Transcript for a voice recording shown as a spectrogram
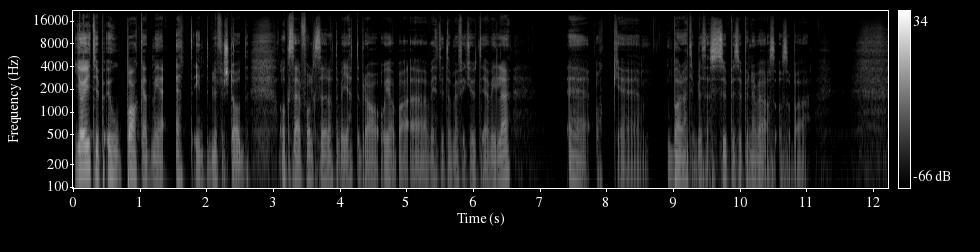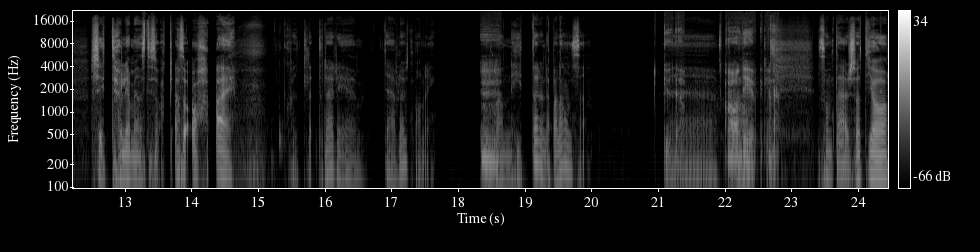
Jag är typ ihopbakad med ett, inte bli förstådd. Och så här, folk säger att det var jättebra och jag bara, "Äh, jag vet inte om jag fick ut det jag ville. Eh, och eh, bara att jag blir så här super, super nervös och så bara, shit, höll jag mig ens till sak? Alltså, åh, nej. Skit, det där är en jävla utmaning. Hur Mm. man hittar den där balansen. Gud ja. Eh, Ja det är verkligen det. Sånt där. Så att jag,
